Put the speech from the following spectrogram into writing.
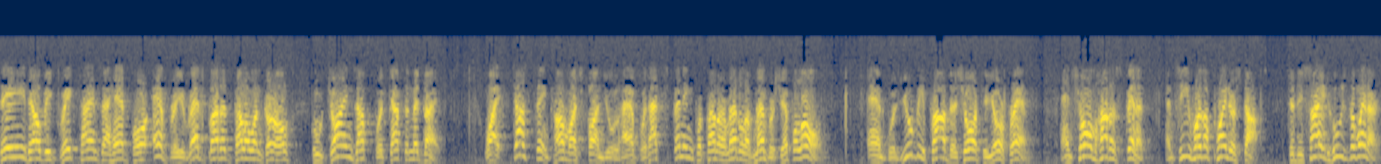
Say, there'll be great times ahead for every red-blooded fellow and girl who joins up with Captain Midnight. Why, just think how much fun you'll have with that spinning propeller medal of membership alone. And will you be proud to show it to your friends and show them how to spin it and see where the pointer stops to decide who's the winner?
